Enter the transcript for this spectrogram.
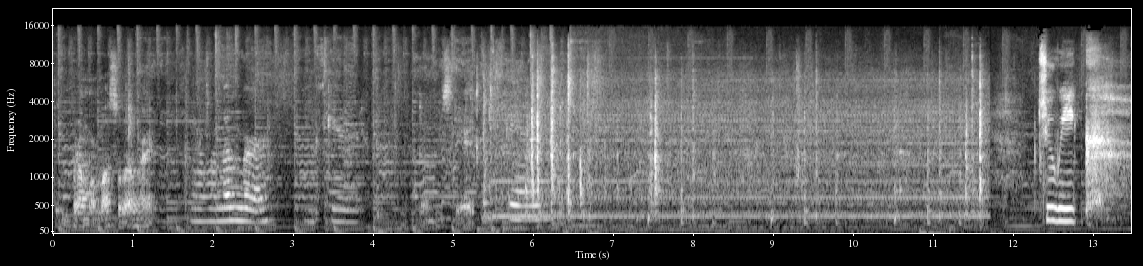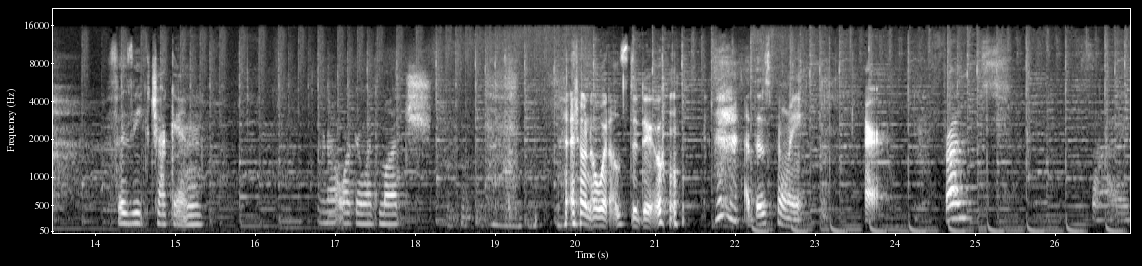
think you put on more muscle though, right? I don't remember. I'm scared. Don't be scared. I'm scared. Two week physique check in. We're not working with much. I don't know what else to do at this point. Alright. Front, side,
